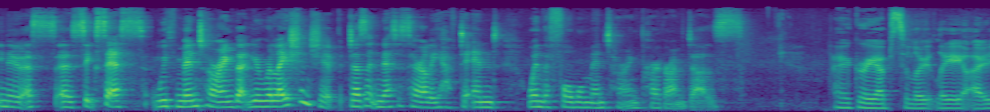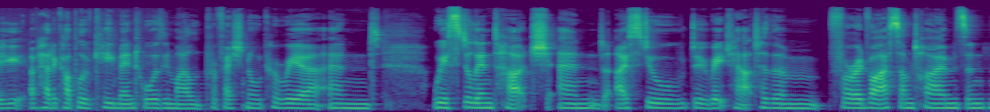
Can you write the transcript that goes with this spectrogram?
you know, a, a, success with mentoring that your relationship doesn't necessarily have to end when the formal mentoring program does. I agree absolutely. I, I've had a couple of key mentors in my professional career and we're still in touch and I still do reach out to them for advice sometimes and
